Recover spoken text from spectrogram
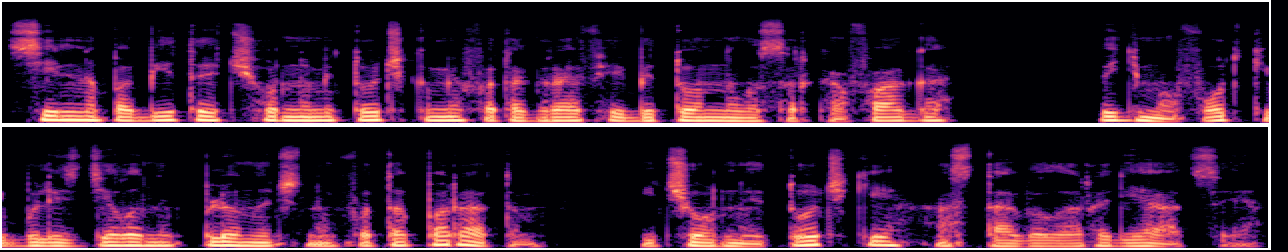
сильно побитая черными точками фотография бетонного саркофага — Видимо, фотки были сделаны пленочным фотоаппаратом, и черные точки оставила радиация.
